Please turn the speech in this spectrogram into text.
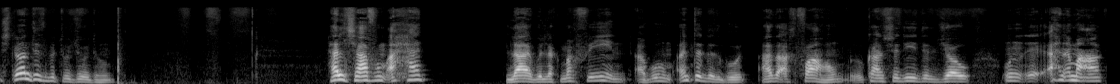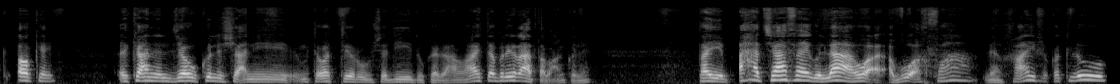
شلون تثبت وجودهم؟ هل شافهم أحد؟ لا يقول لك مخفيين. أبوهم أنت تقول. هذا أخفاهم. وكان شديد الجو. إحنا معك. أوكي. كان الجو كلش يعني متوتر وشديد وكذا. وهاي تبريرات طبعا كلها. طيب أحد شافه يقول لا هو أبوه اخفاه لأن خايف يقتلوه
